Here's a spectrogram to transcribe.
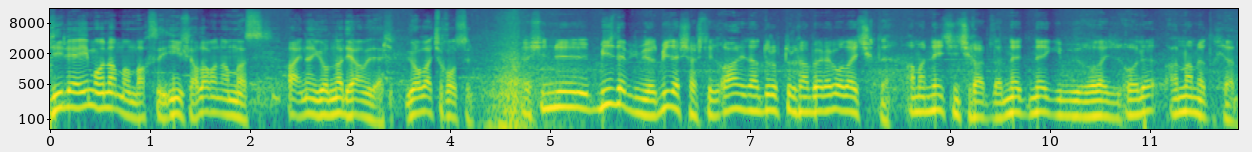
Dileğim onanmaması. İnşallah onanmaz. Aynen yoluna devam eder. Yol açık olsun. Ya şimdi biz de bilmiyoruz. Biz de şaştık. Aniden durup dururken böyle bir olay çıktı. Ama ne için çıkardılar? Ne ne gibi bir olay öyle anlamadık yani.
